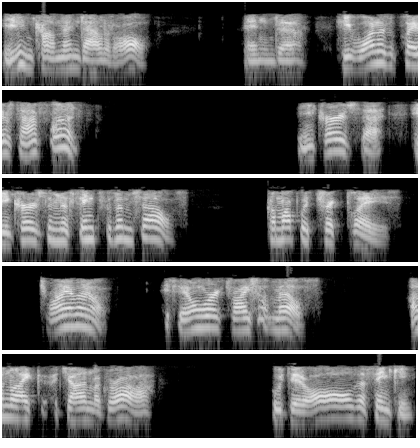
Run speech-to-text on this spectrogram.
He didn't calm them down at all, and uh, he wanted the players to have fun. He encouraged that. He encouraged them to think for themselves, come up with trick plays, try them out. If they don't work, try something else. Unlike John McGraw, who did all the thinking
